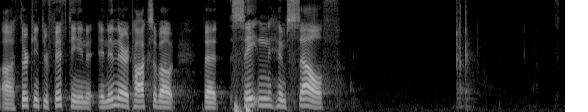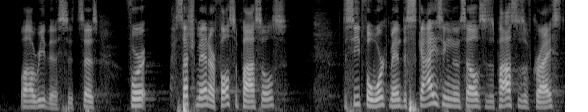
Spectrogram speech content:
uh, 13 through 15. And in there it talks about that Satan himself. Well, I'll read this. It says, For such men are false apostles, deceitful workmen, disguising themselves as apostles of Christ.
